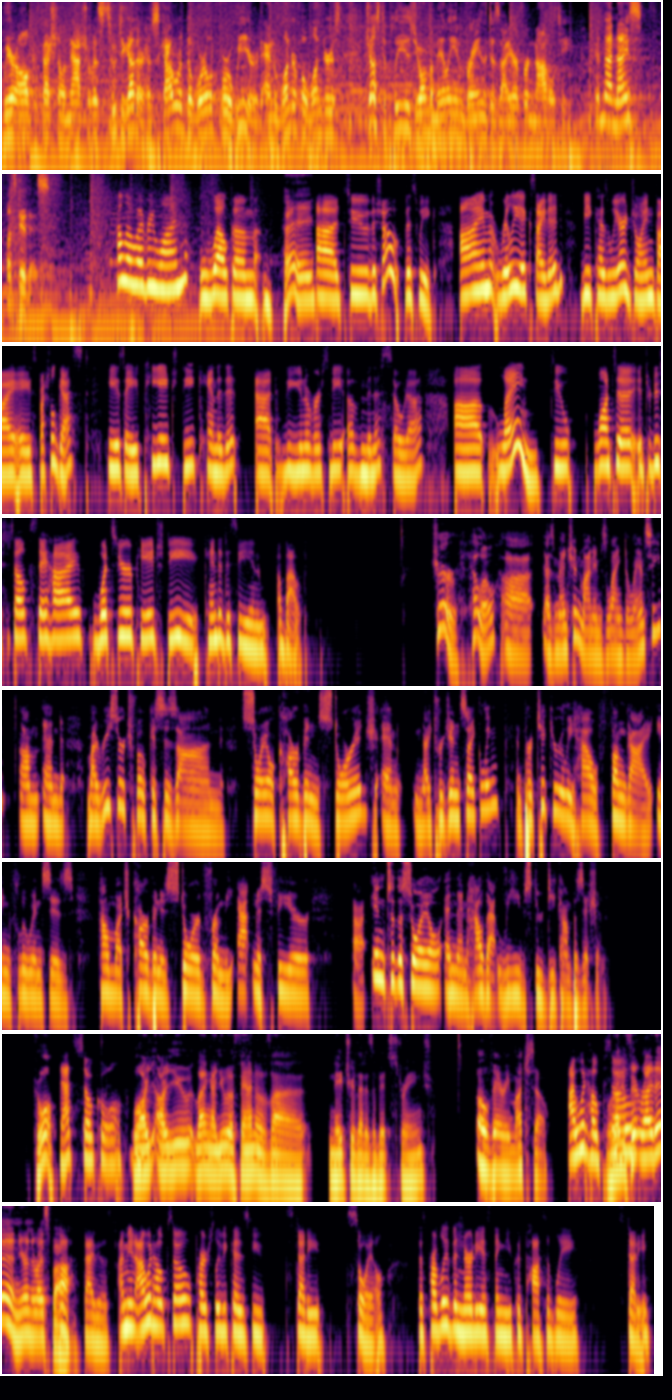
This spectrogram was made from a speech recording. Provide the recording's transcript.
We are all professional naturalists who together have scoured the world for weird and wonderful wonders just to please your mammalian brain's desire for novelty. Isn't that nice? Let's do this. Hello, everyone. Welcome Hey. uh, to the show this week. I'm really excited because we are joined by a special guest. He is a PhD candidate at the University of Minnesota. Uh, Lang, do you want to introduce yourself? Say hi. What's your PhD candidacy in about? Sure. Hello. Uh, as mentioned, my name's Lang Delancey, um, and my research focuses on soil carbon storage and nitrogen cycling, and particularly how fungi influences how much carbon is stored from the atmosphere uh, into the soil, and then how that leaves through decomposition. Cool. That's so cool. Well, are you, are you Lang? Are you a fan of uh, nature that is a bit strange? Oh, very much so. I would hope Well, so. then you fit right in. You're in the right spot. Oh, fabulous. I mean, I would hope so, partially because you study soil. That's probably the nerdiest thing you could possibly study.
